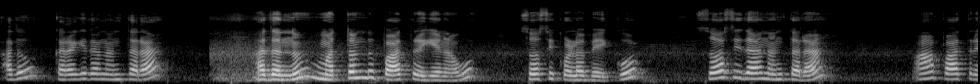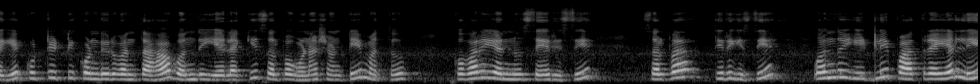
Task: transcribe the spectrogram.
ಅದು ಕರಗಿದ ನಂತರ ಅದನ್ನು ಮತ್ತೊಂದು ಪಾತ್ರೆಗೆ ನಾವು ಸೋಸಿಕೊಳ್ಳಬೇಕು. ಸೋಸಿದ ನಂತರ ಆ ಪಾತ್ರೆಗೆ ಕುಟ್ಟಿಟ್ಟಿಕೊಂಡಿರುವಂತಹ ಒಂದು ಏಲಕ್ಕಿ, ಸ್ವಲ್ಪ ಒಣಶುಂಠಿ ಮತ್ತು ಕೊಬ್ಬರಿಯನ್ನು ಸೇರಿಸಿ, ಸ್ವಲ್ಪ ತಿರುಗಿಸಿ, ಒಂದು ಇಡ್ಲಿ ಪಾತ್ರೆಯಲ್ಲಿ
